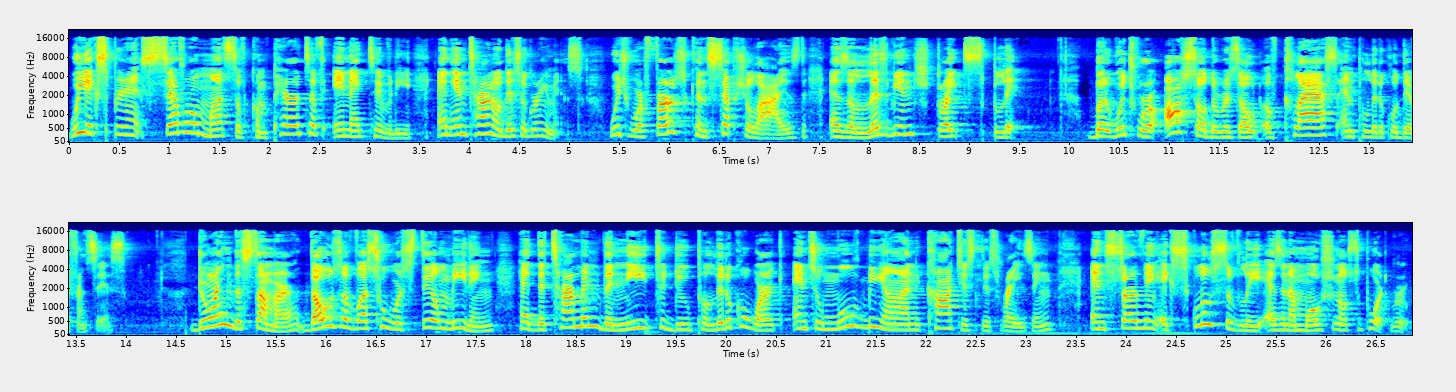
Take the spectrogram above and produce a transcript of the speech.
we experienced several months of comparative inactivity and internal disagreements which were first conceptualized as a lesbian straight split, but which were also the result of class and political differences. During the summer, those of us who were still meeting had determined the need to do political work and to move beyond consciousness raising and serving exclusively as an emotional support group.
